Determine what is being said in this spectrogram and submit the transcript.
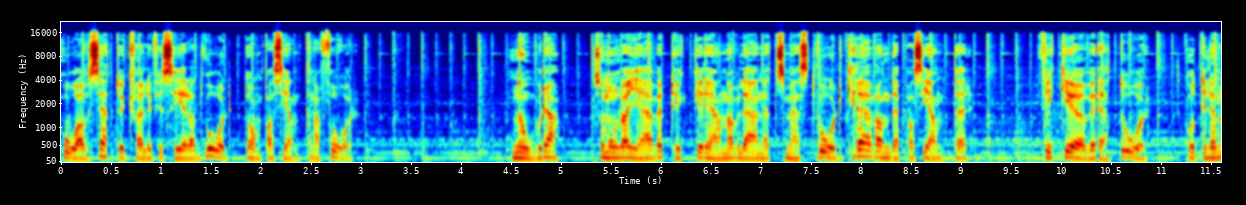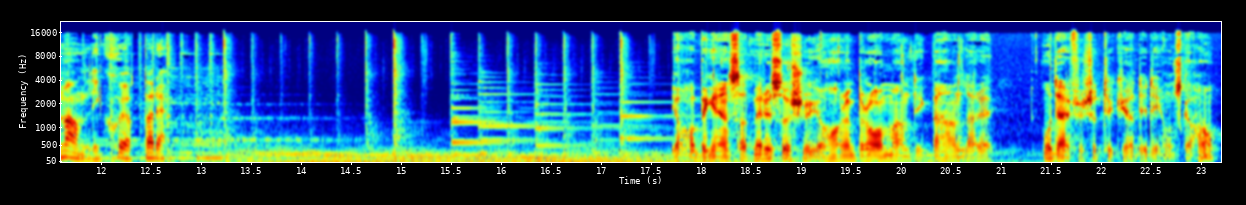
oavsett hur kvalificerad vård de patienterna får. Nora, som Ola Jäver tycker är en av länets mest vårdkrävande patienter, fick i över ett år gå till en manlig skötare. Jag har begränsat med resurser, jag har en bra manlig behandlare och därför så tycker jag det är det hon ska ha.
